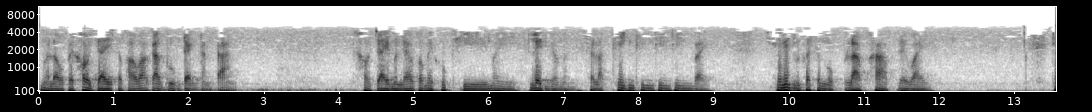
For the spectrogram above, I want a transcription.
เมื่อเราไปเข้าใจสภาวะการปรุงแต่งต่างๆ เข้าใจมันแล้วก็ไม่คุกคีไม่เล่นกับมัน สลัดทิ้งทิ้งทิ้งทิ้งไปชีวิตมันก็สงบราบคาบได้ไวที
